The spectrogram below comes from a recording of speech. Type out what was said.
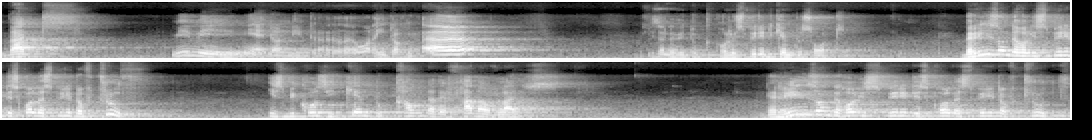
that me, me, me, I don't need, uh, what are you talking about? Uh, the Holy Spirit came to sort? The reason the Holy Spirit is called the Spirit of truth is because he came to counter the father of lies. The reason the Holy Spirit is called the Spirit of truth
